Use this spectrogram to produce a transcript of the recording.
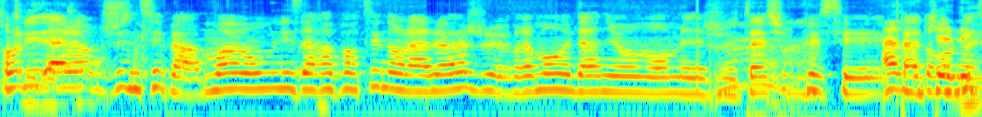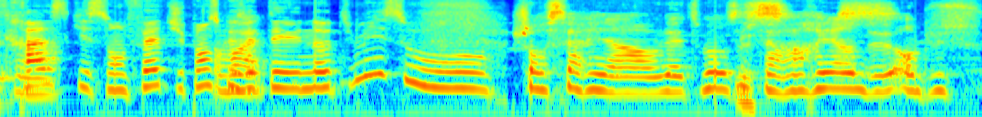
On les- alors, je ne sais pas. Moi, on me les a rapportés dans la loge euh, vraiment au dernier moment, mais je t'assure que c'est Ah pas donc il y a des crasses qui sont faites. Tu penses que c'était une autre miss ou J'en sais rien. Honnêtement, ça Mais sert à rien de. En plus,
